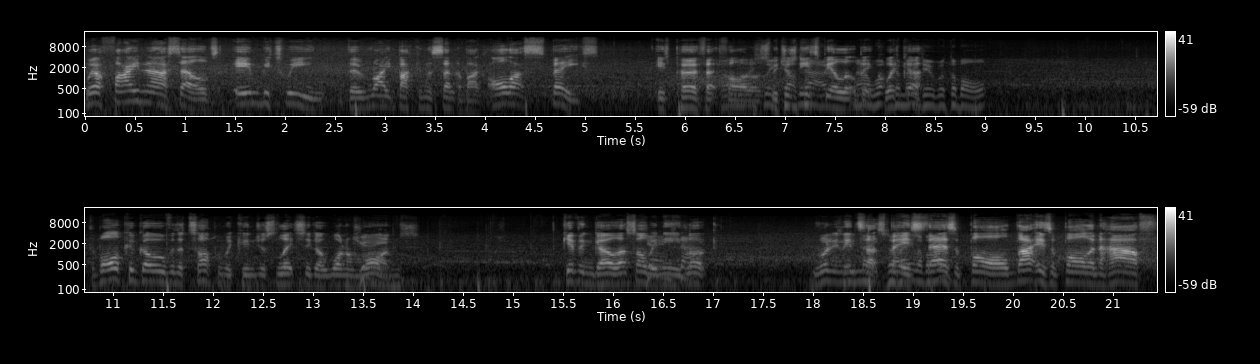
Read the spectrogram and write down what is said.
We are finding ourselves in between the right back and the centre back. All that space is perfect for us. We just need to be a little bit quicker. The ball? the ball could go over the top and we can just literally go one on one. Give and go, that's all we need. Look. Running into that space. available. There's a ball. That is a ball and a half.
